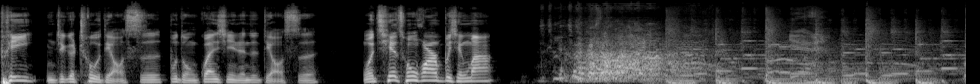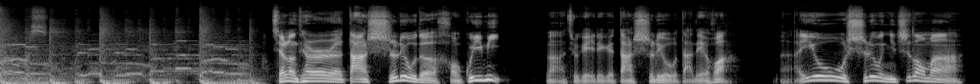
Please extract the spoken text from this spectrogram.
呸！你这个臭屌丝，不懂关心人的屌丝，我切葱花不行吗？前两天大石榴的好闺蜜啊，就给这个大石榴打电话。哎呦，石榴，你知道吗？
